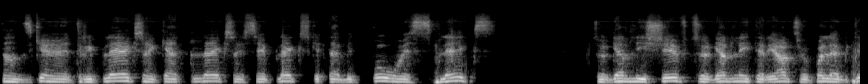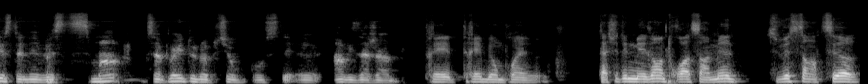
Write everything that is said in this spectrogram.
Tandis qu'un triplex, un quatreplex, un simplex que tu n'habites pas ou un sixplex, tu regardes les chiffres, tu regardes l'intérieur, tu ne veux pas l'habiter, c'est un investissement. Ça peut être une option euh, envisageable. Très, très bon point. Tu achètes une maison à 300 000, tu veux sentir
